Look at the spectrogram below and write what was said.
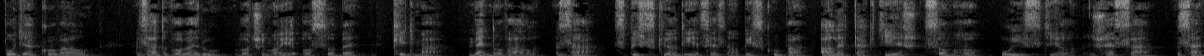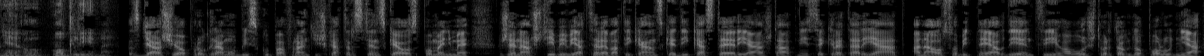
poďakoval za dôveru voči mojej osobe, keď ma menoval za spišského diecezného biskupa, ale taktiež som ho uistil, že sa za neho modlíme. Z ďalšieho programu biskupa Františka Trstenského spomeňme, že navštívi viaceré vatikánske dikastéria a štátny sekretariát a na osobitnej audiencii ho vo štvrtok do poludnia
